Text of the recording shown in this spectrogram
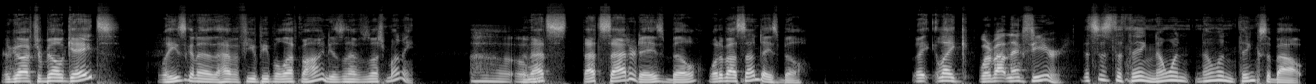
We go after Bill Gates. Well, he's gonna have a few people left behind. He doesn't have as much money. Oh. and that's that's Saturday's bill. What about Sunday's bill? Like, like What about next year? this is the thing. No one, no one thinks about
